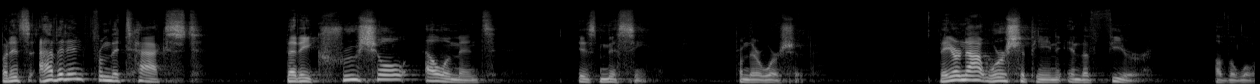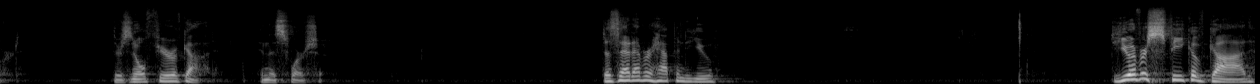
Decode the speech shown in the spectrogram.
But it's evident from the text that a crucial element is missing from their worship. They are not worshiping in the fear of the Lord. There's no fear of God in this worship. Does that ever happen to you? Do you ever speak of God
